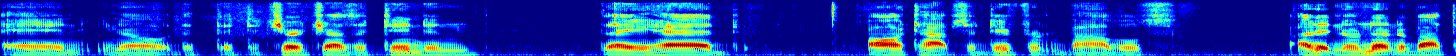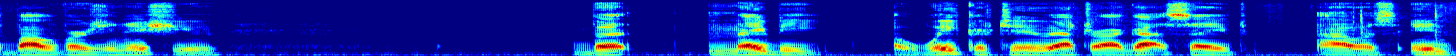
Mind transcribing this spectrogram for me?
And, you know, at the, the church I was attending, they had all types of different Bibles. I didn't know nothing about the Bible version issue, but maybe a week or two after I got saved, I was in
